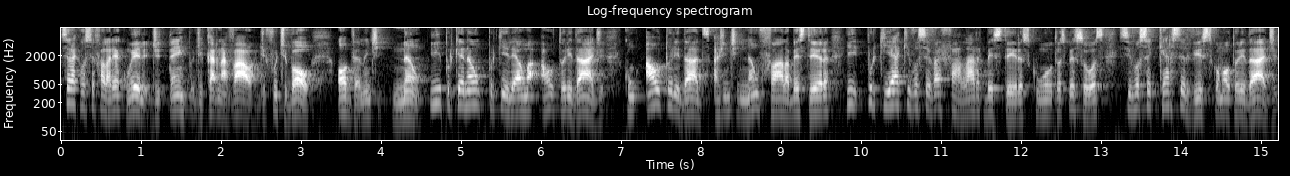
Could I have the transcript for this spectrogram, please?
Será que você falaria com ele de tempo, de carnaval, de futebol? Obviamente não. E por que não? Porque ele é uma autoridade. Com autoridades a gente não fala besteira. E por que é que você vai falar besteiras com outras pessoas se você quer ser visto como autoridade?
